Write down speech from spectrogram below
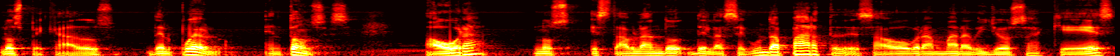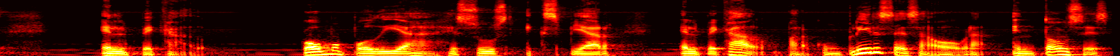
los pecados del pueblo. Entonces, ahora nos está hablando de la segunda parte de esa obra maravillosa que es el pecado. ¿Cómo podía Jesús expiar el pecado? Para cumplirse esa obra, entonces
